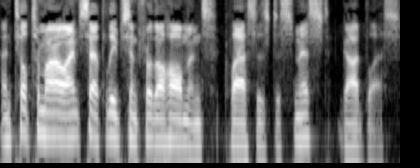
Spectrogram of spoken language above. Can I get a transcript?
Until tomorrow, I'm Seth Leibsohn for the Hallmans. Class is dismissed. God bless.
